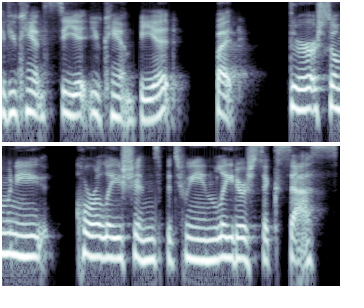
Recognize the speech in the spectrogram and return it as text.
if you can't see it you can't be it but there are so many correlations between later success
